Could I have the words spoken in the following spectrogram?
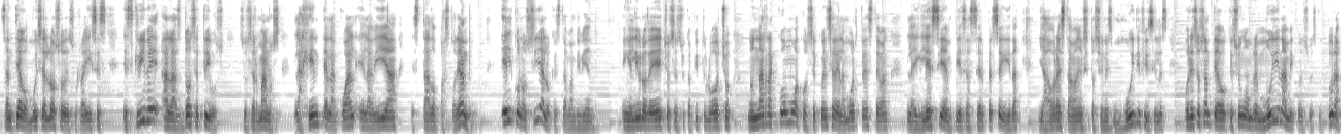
Santiago, muy celoso de sus raíces, escribe a las doce tribus, sus hermanos, la gente a la cual él había estado pastoreando. Él conocía lo que estaban viviendo. En el libro de Hechos, en su capítulo 8, nos narra cómo a consecuencia de la muerte de Esteban, la iglesia empieza a ser perseguida y ahora estaban en situaciones muy difíciles. Por eso Santiago, que es un hombre muy dinámico en su escritura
